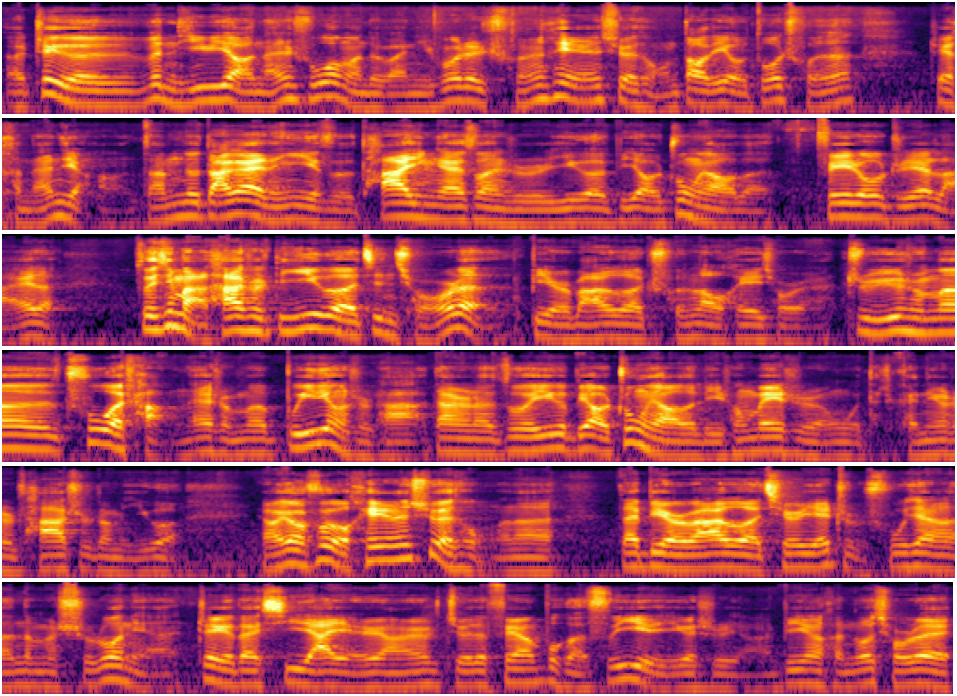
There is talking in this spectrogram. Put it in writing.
呃，这个问题比较难说嘛，对吧？你说这纯黑人血统到底有多纯？这很难讲，咱们就大概的意思，他应该算是一个比较重要的非洲直接来的，最起码他是第一个进球的毕尔巴鄂纯老黑球员。至于什么出过场的什么，不一定是他，但是呢，作为一个比较重要的里程碑式人物，他肯定是他是这么一个。然后要说有黑人血统的呢，在毕尔巴鄂其实也只出现了那么十多年，这个在西甲也是让人觉得非常不可思议的一个事情啊。毕竟很多球队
